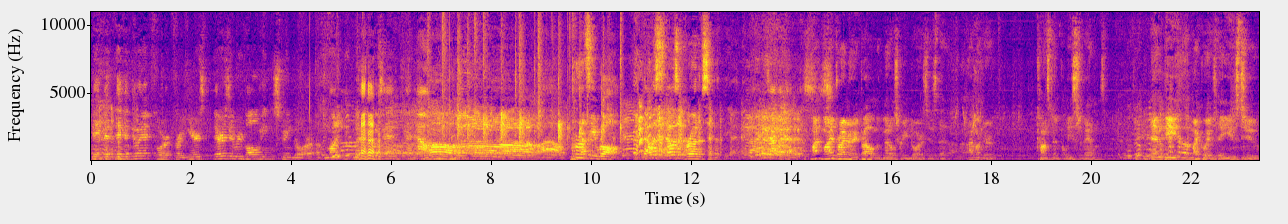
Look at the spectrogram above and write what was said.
they've, been, they've been doing it for, for years. There is a revolving screen door of money that goes in and out. Oh. Wow. Prove me wrong. That was that was a groan of sympathy. I think. Is that what that is? My, my primary problem with metal screen doors is that I'm under constant police surveillance. And the uh, microwaves they use to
